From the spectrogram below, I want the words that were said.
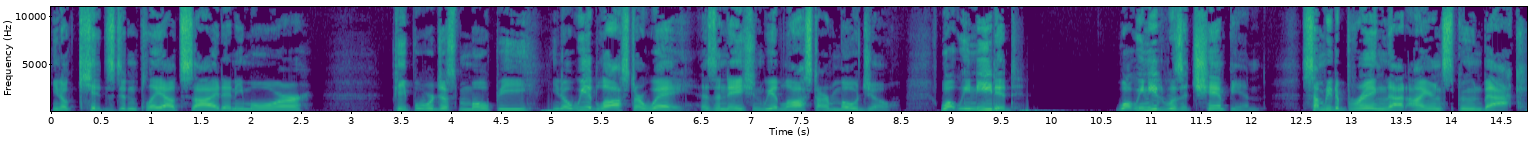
you know, kids didn't play outside anymore. People were just mopey. You know, we had lost our way as a nation. We had lost our mojo. What we needed, what we needed was a champion, somebody to bring that iron spoon back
